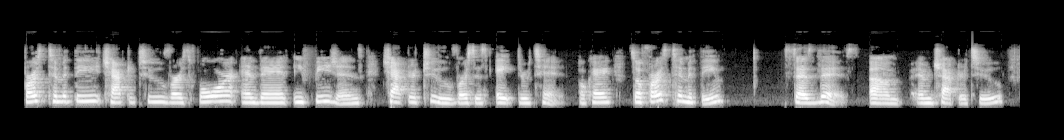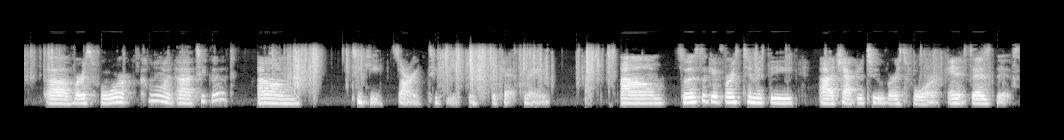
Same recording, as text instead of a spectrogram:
First Timothy chapter 2 verse 4 and then Ephesians chapter 2 verses 8 through 10. Okay? So First Timothy says this um in chapter 2 uh verse 4. Come on, uh Tika. Um Tiki, sorry, Tiki is the cat's name. Um, so let's look at First Timothy uh, chapter 2, verse 4, and it says this.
